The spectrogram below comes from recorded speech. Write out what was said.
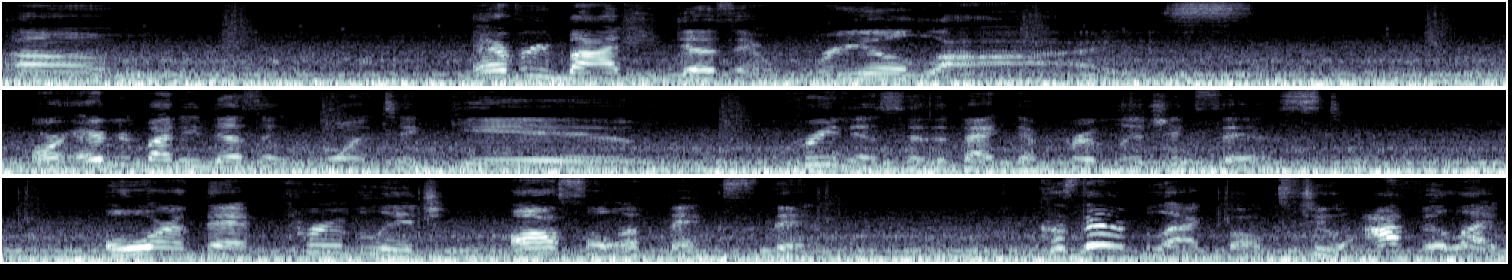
um, everybody doesn't realize or everybody doesn't want to give credence to the fact that privilege exists or that privilege also affects them. Because there are black folks too. I feel like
